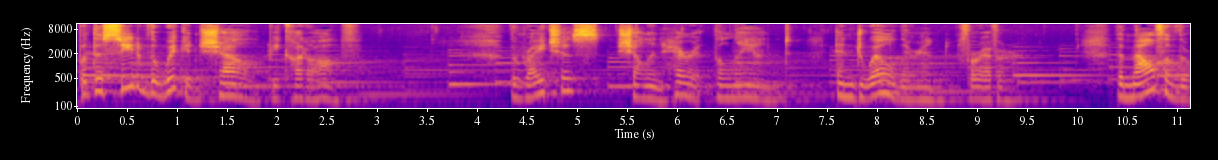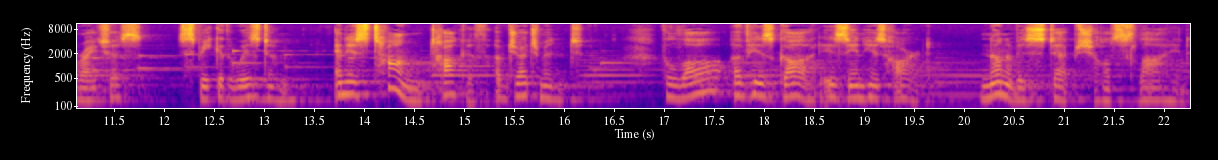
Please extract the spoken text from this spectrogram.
but the seed of the wicked shall be cut off. The righteous shall inherit the land and dwell therein forever. The mouth of the righteous speaketh wisdom, and his tongue talketh of judgment. The law of his God is in his heart, none of his steps shall slide.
